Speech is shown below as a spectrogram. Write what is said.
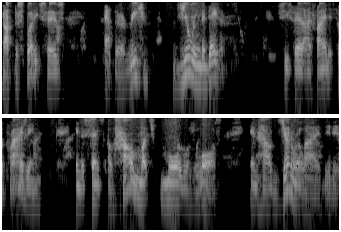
Dr. Spudich says, after reviewing the data, she said, I find it surprising in the sense of how much more was lost and how generalized it is.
